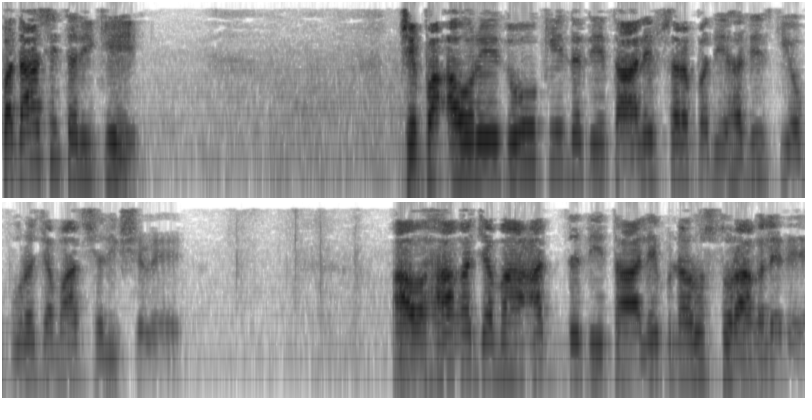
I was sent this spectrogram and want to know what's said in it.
په داسې طریقې چې په اوریدو کې د دې طالب سره په دې حدیث کې یو پوره جماعت شریک شوه او هغه جماعت د دې طالب نه رست راغله ده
